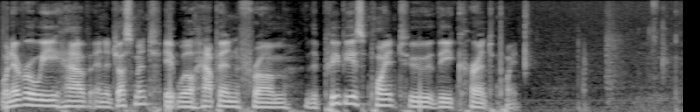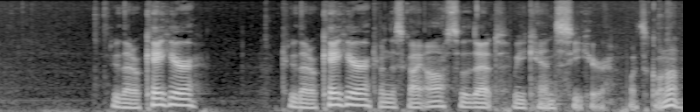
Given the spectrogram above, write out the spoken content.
Whenever we have an adjustment, it will happen from the previous point to the current point. Do that okay here. Do that okay here. Turn this guy off so that we can see here what's going on.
